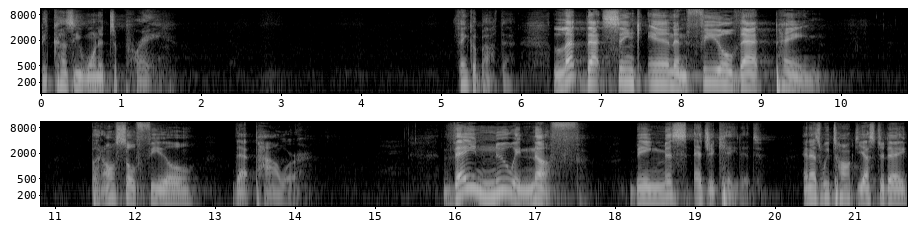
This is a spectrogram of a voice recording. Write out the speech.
Because he wanted to pray. Think about that. Let that sink in and feel that pain but also feel that power. They knew enough being miseducated. And as we talked yesterday,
